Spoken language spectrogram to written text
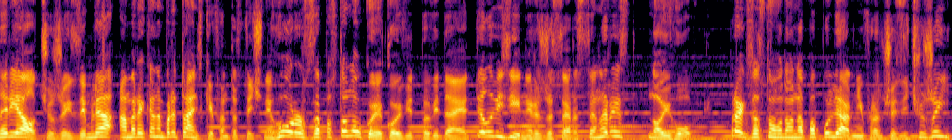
Серіал Чужий земля американо-британський фантастичний горор, за постановкою якої відповідає телевізійний режисер-сценарист Ной Говлі. Проект засновано на популярній франшизі Чужий,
